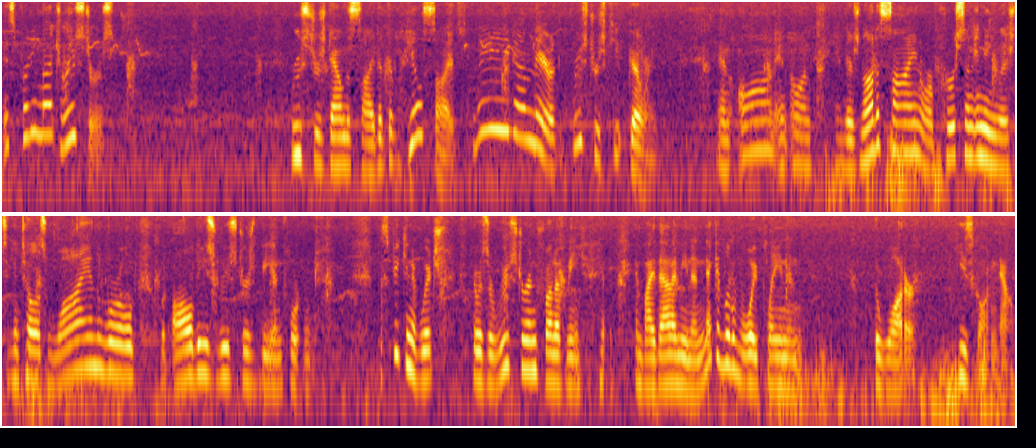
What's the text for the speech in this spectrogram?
it's pretty much roosters. Roosters down the side of the hillside. Down there. The roosters keep going. And on and on. And there's not a sign or a person in English that can tell us why in the world would all these roosters be important. But speaking of which, there was a rooster in front of me. And by that I mean a naked little boy playing in the water. He's gone now.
